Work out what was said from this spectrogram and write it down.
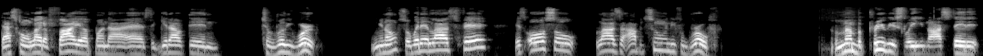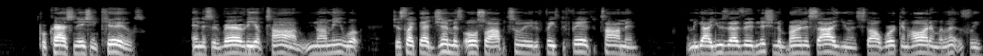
that's gonna light a fire up under our ass to get out there and to really work. You know, so where there lies fear, it's also lies an opportunity for growth. Remember, previously, you know, I stated procrastination kills, and the severity of time. You know what I mean? Well, just like that gym is also an opportunity to face the fears of time and And we gotta use it as an ignition to burn inside you and start working hard and relentlessly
